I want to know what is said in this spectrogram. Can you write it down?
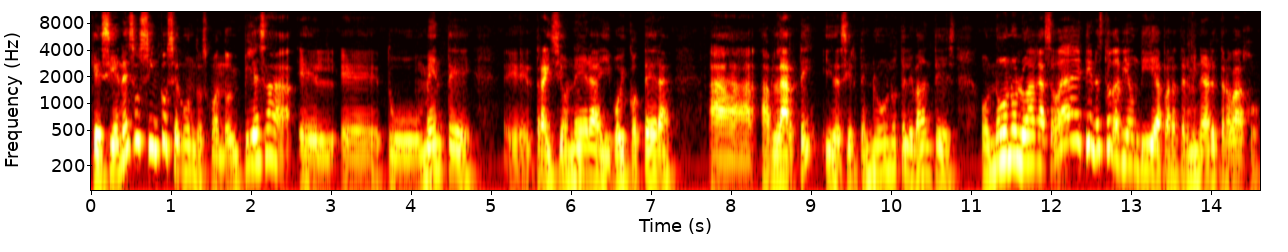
que si en esos cinco segundos, cuando empieza el, eh, tu mente eh, traicionera y boicotera a hablarte y decirte, no, no te levantes, o no, no lo hagas, o ay, tienes todavía un día para terminar el trabajo.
